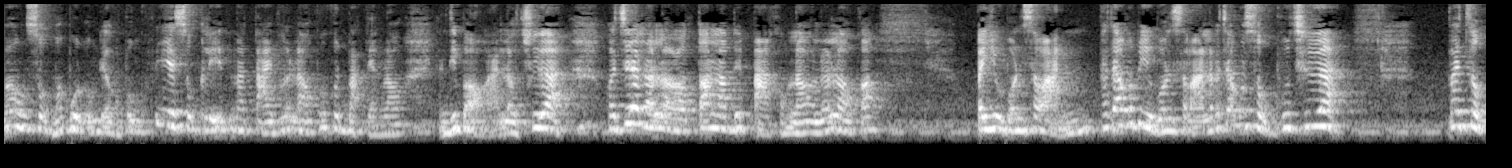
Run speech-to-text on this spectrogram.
พระองค์ส่งพระบุตรองค์เดียวของพระองค์พระเยซูคริสต์มาตายเพื่อเราเพื่อคนบาปอย่างเรา อย่างที่บอกอะเราเชื่อพอเชื่อแล้วเราเราต้อนรับด้วยปากของเราแล้วเราก็ไปอยู่บนสวรรค์พระเจ้าก็ไปอยู่บนสวรรค์แล้วพระเจ้าก็ส่งผู้เชื่อ พระส่ง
